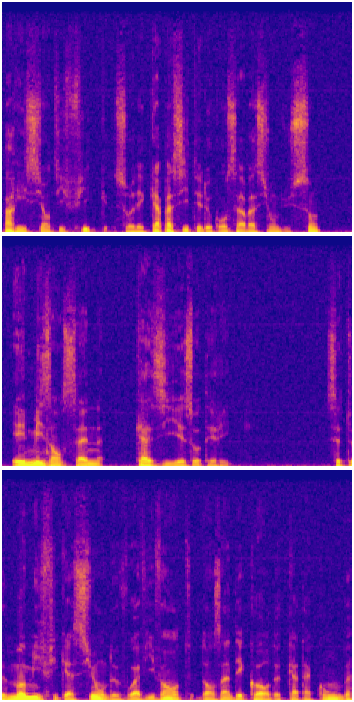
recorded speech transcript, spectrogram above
paris scientifique sur les capacités de conservation du son et mise en scène quasi ésotérique. Cette momification de voix vivantes dans un décor de catacombes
